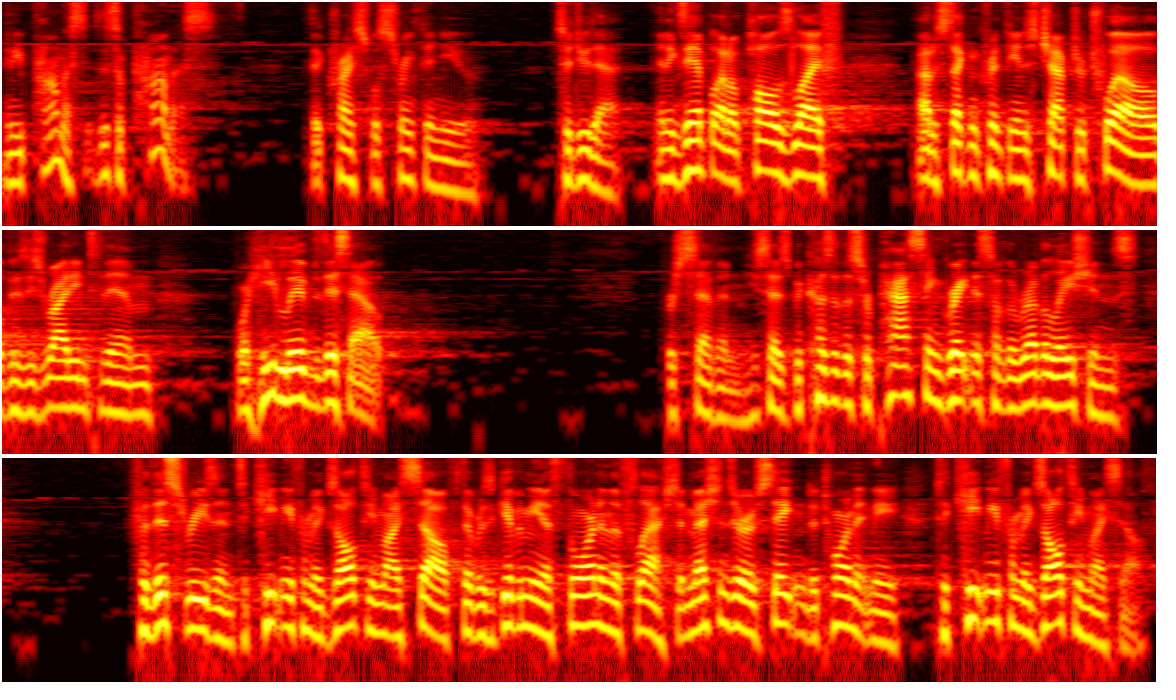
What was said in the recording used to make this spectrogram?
And he promises, it's a promise that Christ will strengthen you to do that. An example out of Paul's life, out of 2 Corinthians chapter 12, as he's writing to them, where he lived this out. Verse 7, he says, Because of the surpassing greatness of the revelations, for this reason, to keep me from exalting myself, there was given me a thorn in the flesh, a messenger of Satan to torment me, to keep me from exalting myself.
